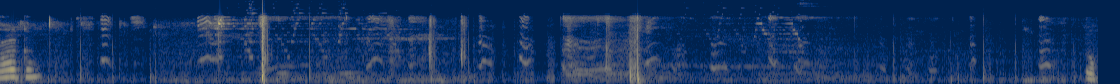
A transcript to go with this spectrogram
Dragon. Yok.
